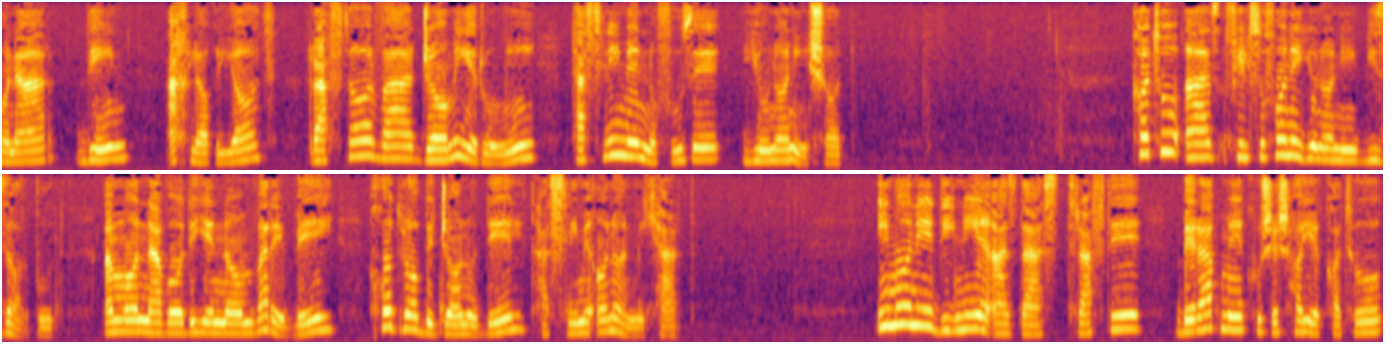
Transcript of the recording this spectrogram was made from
هنر، دین، اخلاقیات، رفتار و جامعه رومی تسلیم نفوذ یونانی شد. کاتو از فیلسوفان یونانی بیزار بود اما نواده نامور وی خود را به جان و دل تسلیم آنان می کرد. ایمان دینی از دست رفته به رغم کوشش های کاتو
